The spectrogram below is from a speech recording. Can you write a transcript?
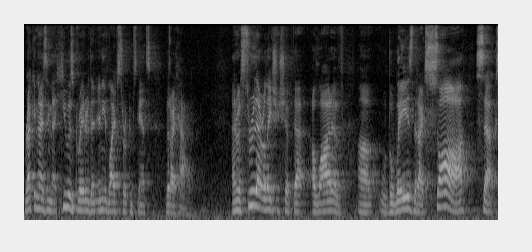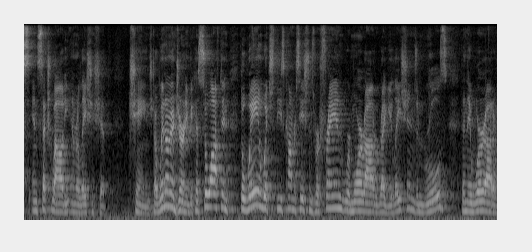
recognizing that He was greater than any life circumstance that I had. And it was through that relationship that a lot of uh, the ways that I saw sex and sexuality and relationship changed. I went on a journey because so often the way in which these conversations were framed were more about regulations and rules than they were out of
